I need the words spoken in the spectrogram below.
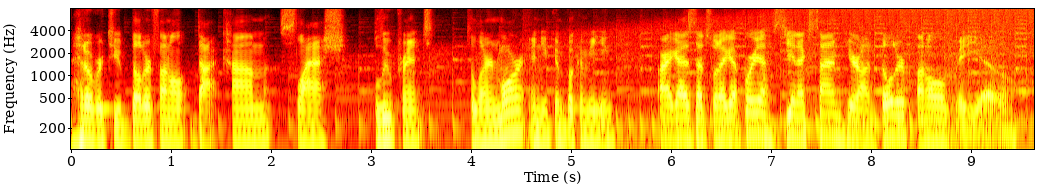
head over to builderfunnel.com slash blueprint to learn more and you can book a meeting. All right, guys, that's what I got for you. See you next time here on Builder Funnel Radio.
